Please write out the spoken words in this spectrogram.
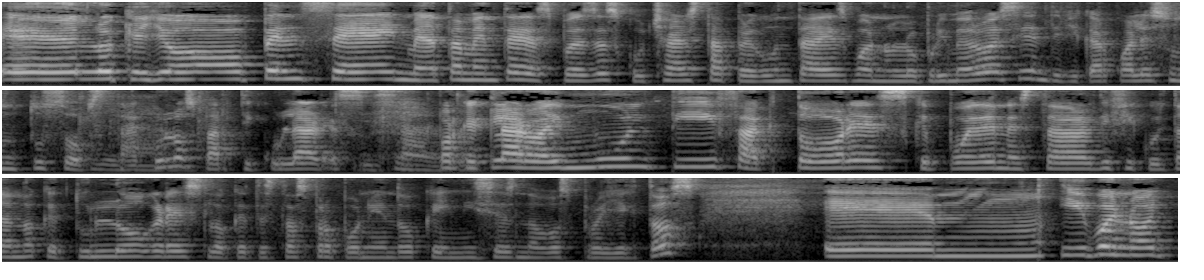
eh, lo que yo pensé inmediatamente después de escuchar esta pregunta es, bueno, lo primero es identificar cuáles son tus obstáculos particulares, porque claro, hay multifactores que pueden estar dificultando que tú logres lo que te estás proponiendo, que inicies nuevos proyectos. Em, y bueno,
